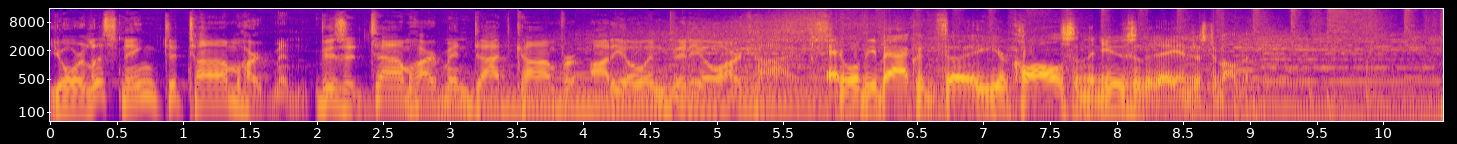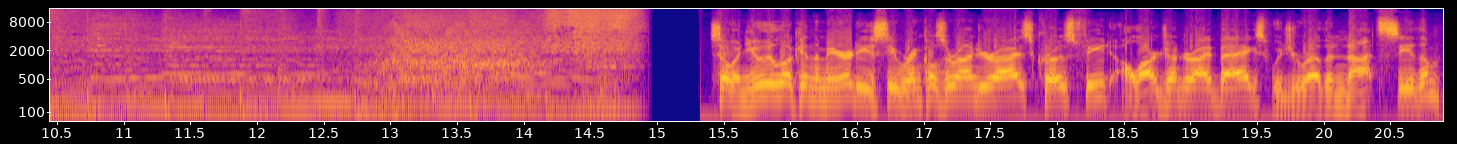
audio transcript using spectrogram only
You're listening to Thom Hartmann. Visit thomhartmann.com for audio and video archives. And we'll be back with uh, your calls and the news of the day in just a moment. So, when you look in the mirror, do you see wrinkles around your eyes, crow's feet, large under eye bags? Would you rather not see them?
